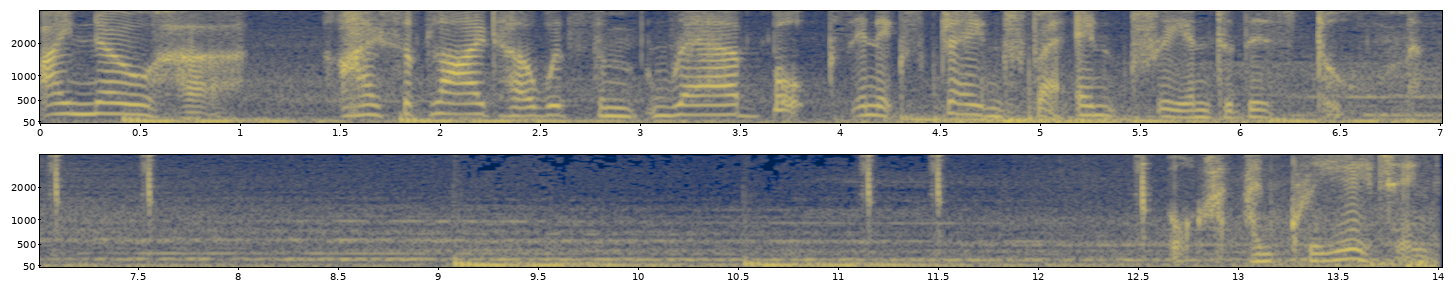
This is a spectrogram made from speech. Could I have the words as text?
I know her. I supplied her with some rare books in exchange for entry into this tomb. Oh, I- I'm creating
